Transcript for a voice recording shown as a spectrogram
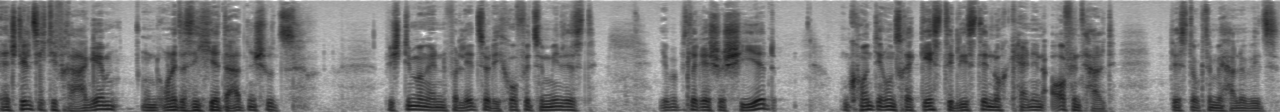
Jetzt stellt sich die Frage, und ohne dass ich hier Datenschutzbestimmungen verletze, oder ich hoffe zumindest, ich habe ein bisschen recherchiert und konnte in unserer Gästeliste noch keinen Aufenthalt des Dr. Michalowitz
